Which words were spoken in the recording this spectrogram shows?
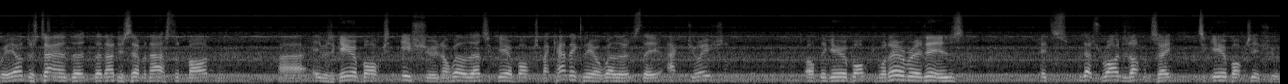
We understand that the 97 Aston Martin, uh, it was a gearbox issue. Now, whether that's a gearbox mechanically or whether it's the actuation of the gearbox, whatever it is, it's let's round it up and say it's a gearbox issue.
